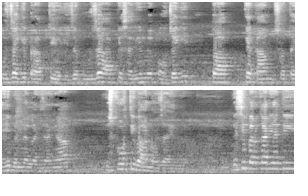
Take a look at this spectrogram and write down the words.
ऊर्जा की प्राप्ति होगी। जब ऊर्जा आपके शरीर में पहुंचेगी तो आपके काम स्वतः ही बनने लग जाएँगे, आप स्फूर्तिवान हो जाएँगे। इसी प्रकार यदि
